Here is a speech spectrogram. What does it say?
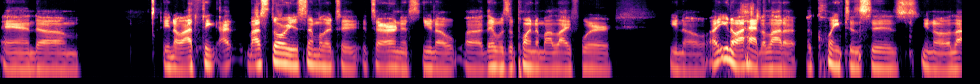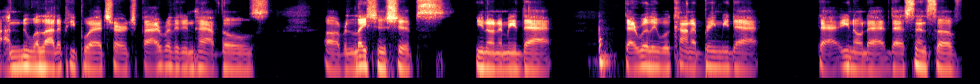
And um, you know, I think I, my story is similar to to Ernest. You know, uh, there was a point in my life where, you know, I, you know, I had a lot of acquaintances. You know, I knew a lot of people at church, but I really didn't have those uh, relationships. You know what I mean? That that really would kind of bring me that that you know that that sense of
